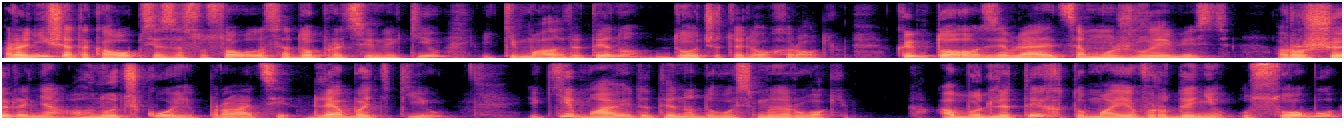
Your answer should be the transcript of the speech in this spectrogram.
Раніше така опція застосовувалася до працівників, які мали дитину до 4 років. Крім того, з'являється можливість розширення гнучкої праці для батьків, які мають дитину до 8 років, або для тих, хто має в родині особу,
